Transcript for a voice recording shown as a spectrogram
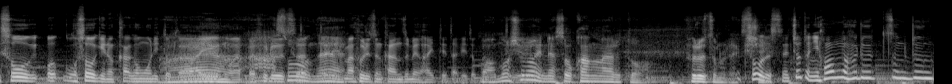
で葬ご葬儀のかご盛りとかああいうのはやっぱりフルーツだったり、ね。まあ、フルーツの缶詰が入ってたりとか面白いねそう考えると。フルーツの歴史。そうですね。ちょっと日本のフルーツ文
